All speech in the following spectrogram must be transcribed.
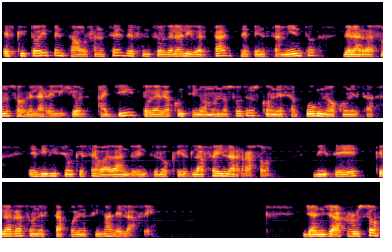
escritor y pensador francés, defensor de la libertad de pensamiento de la razón sobre la religión. Allí todavía continuamos nosotros con esa pugna o con esa eh, división que se va dando entre lo que es la fe y la razón. Dice que la razón está por encima de la fe. Jean-Jacques Rousseau,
